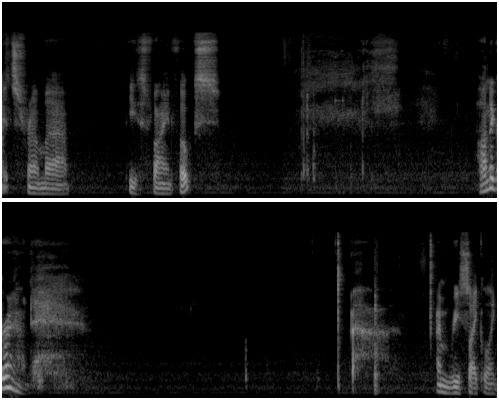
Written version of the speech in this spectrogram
It's from uh, these fine folks. On the ground. I'm recycling.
